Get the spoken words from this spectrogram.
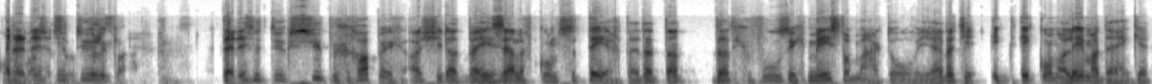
en dat is natuurlijk dat is natuurlijk super grappig als je dat bij jezelf constateert. Hè? Dat, dat dat gevoel zich meester maakt over je. Hè? Dat je ik, ik kon alleen maar denken,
